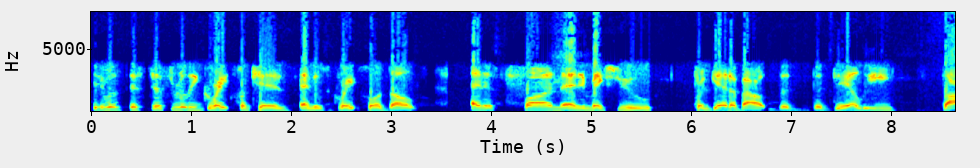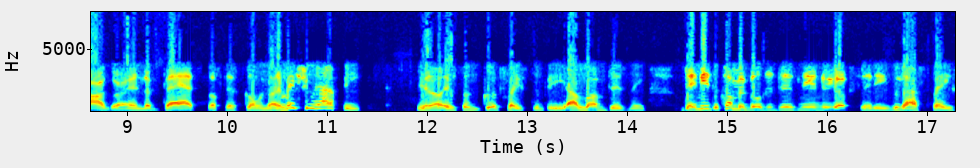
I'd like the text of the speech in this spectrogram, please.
It was. It's just really great for kids, and it's great for adults, and it's fun, and it makes you forget about the the daily saga and the bad stuff that's going on. It makes you happy. You know, it's a good place to be. I love Disney. They need to come and build a Disney in New York City. We got space.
